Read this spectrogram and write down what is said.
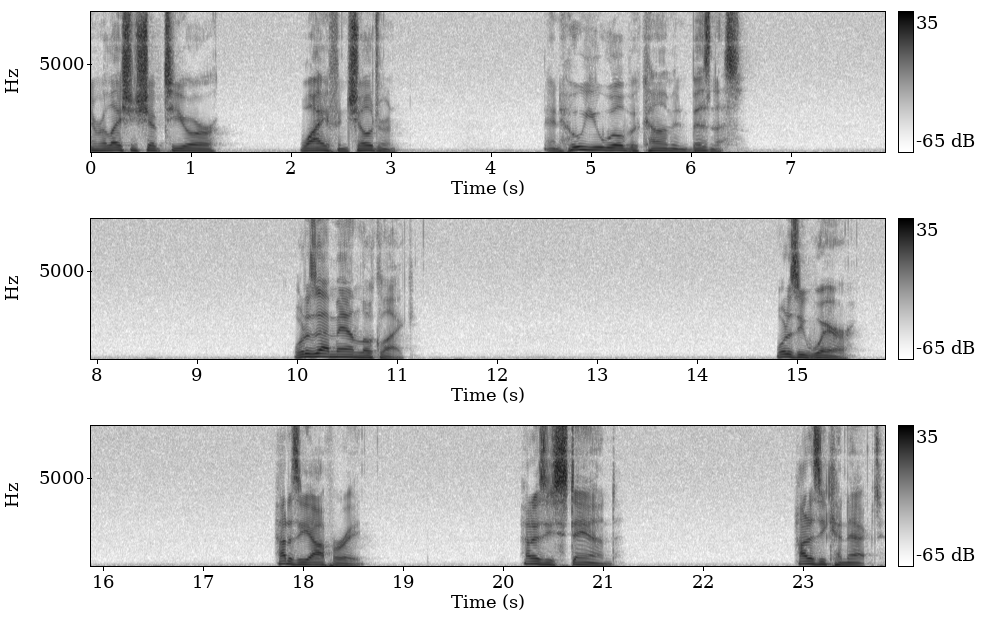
in relationship to your wife and children, and who you will become in business. What does that man look like? What does he wear? How does he operate? How does he stand? How does he connect?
